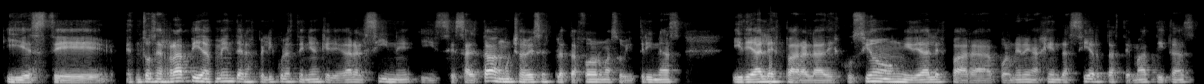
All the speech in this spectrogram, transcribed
Y este, entonces rápidamente las películas tenían que llegar al cine y se saltaban muchas veces plataformas o vitrinas ideales para la discusión, ideales para poner en agenda ciertas temáticas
